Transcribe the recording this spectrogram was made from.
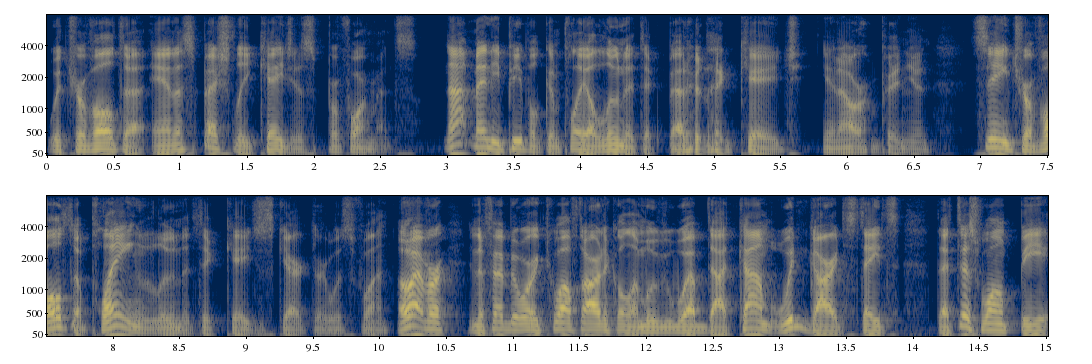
with Travolta and especially Cage's performance. Not many people can play a lunatic better than Cage, in our opinion. Seeing Travolta playing the lunatic Cage's character was fun. However, in the February 12th article on MovieWeb.com, Wingard states that this won't be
